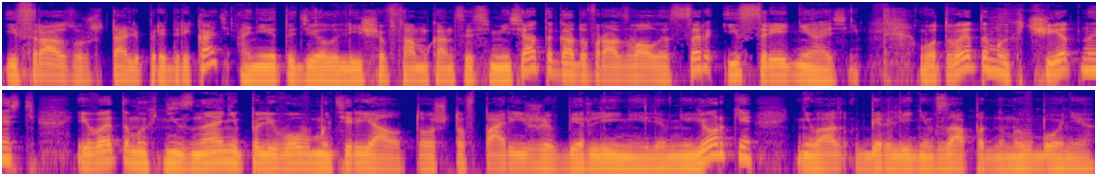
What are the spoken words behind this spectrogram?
и сразу же стали предрекать, они это делали еще в самом конце 70-х годов, развал СССР из Средней Азии. Вот в этом их четность и в этом их незнание полевого материала. То, что в Париже, в Берлине или в Нью-Йорке, не в Берлине, в Западном и в Бонне,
